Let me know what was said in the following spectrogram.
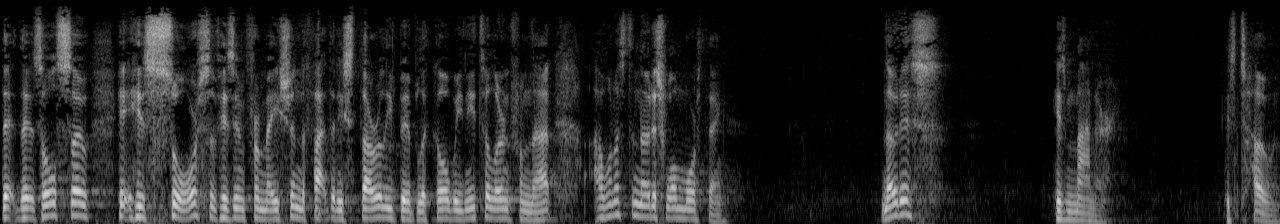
there's also his source of his information, the fact that he's thoroughly biblical. We need to learn from that. I want us to notice one more thing. Notice his manner, his tone.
